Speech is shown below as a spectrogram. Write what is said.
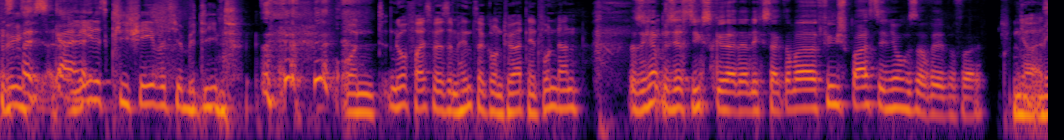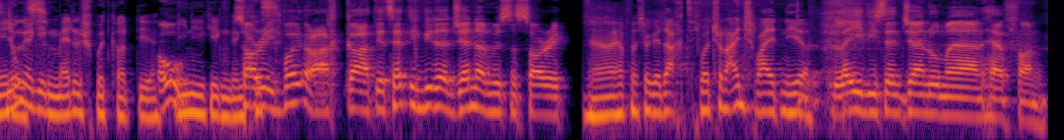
Jedes Klischee wird hier bedient. Und nur falls man es im Hintergrund hört, nicht wundern. Also ich habe bis jetzt nichts gehört, ehrlich gesagt, aber viel Spaß den Jungs auf jeden Fall. Ja, als Junge gegen Mädel spielt gerade die oh, Linie gegen den Sorry, Chris. ich wollte, ach Gott, jetzt hätte ich wieder gendern müssen, sorry. Ja, ich habe das schon gedacht. Ich wollte schon einschreiten hier. Ladies and Gentlemen, have fun.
